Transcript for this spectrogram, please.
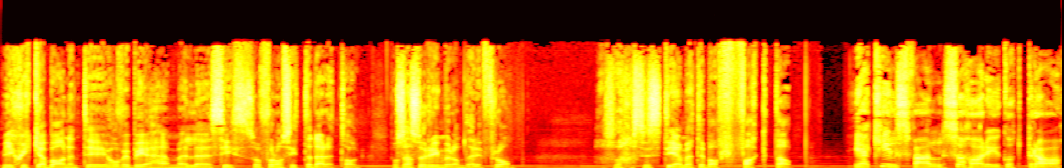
Vi skickar barnen till HVB-hem eller SIS så får de sitta där ett tag. Och sen så rymmer de därifrån. Alltså systemet är bara fucked up. I Akils fall så har det ju gått bra.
